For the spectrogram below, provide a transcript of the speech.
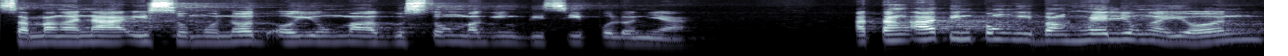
sa mga nais sumunod o yung mga gustong maging disipulo niya. At ang ating pong ibanghelyo ngayon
